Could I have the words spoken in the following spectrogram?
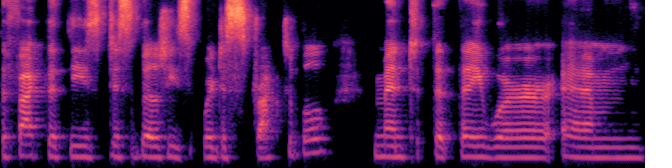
the fact that these disabilities were distractible meant that they were um,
